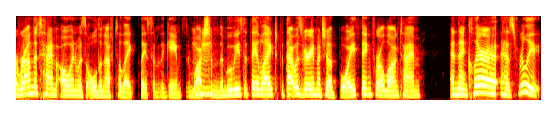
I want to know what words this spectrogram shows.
around the time Owen was old enough to like play some of the games and watch Mhm. some of the movies that they liked. But that was very much a boy thing for a long time. And then Clara has really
